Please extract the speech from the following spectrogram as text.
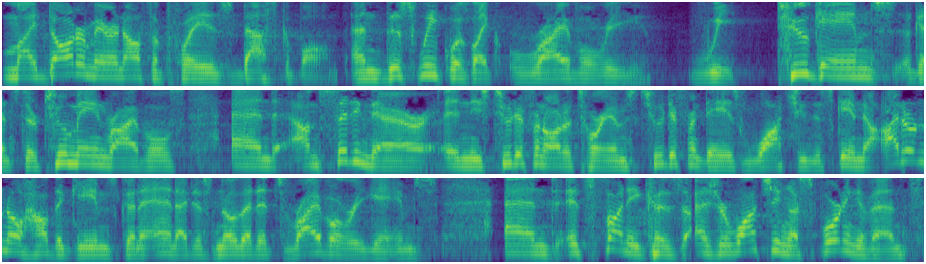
My daughter Maranatha plays basketball and this week was like rivalry week two games against their two main rivals, and I'm sitting there in these two different auditoriums, two different days, watching this game. Now, I don't know how the game's going to end. I just know that it's rivalry games. And it's funny because as you're watching a sporting event,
